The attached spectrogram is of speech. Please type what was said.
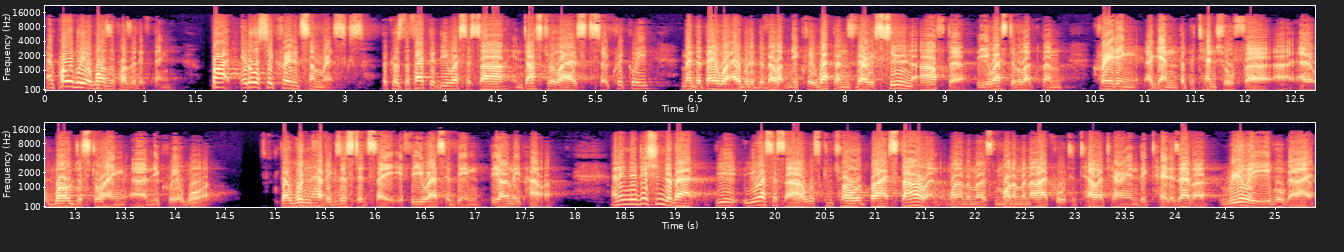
And probably it was a positive thing. But it also created some risks because the fact that the USSR industrialized so quickly meant that they were able to develop nuclear weapons very soon after the US developed them, creating, again, the potential for uh, a world-destroying uh, nuclear war that wouldn't have existed, say, if the US had been the only power. And in addition to that, the USSR was controlled by Stalin, one of the most monomaniacal totalitarian dictators ever, really evil guy,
